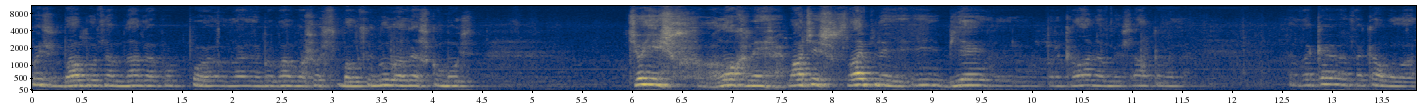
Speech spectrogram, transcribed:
якусь бабу там треба, баба щось болтнула десь комусь. Чуєш, глохне, бачиш, слепне і б'є прикладами, всякими. Така, така була.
